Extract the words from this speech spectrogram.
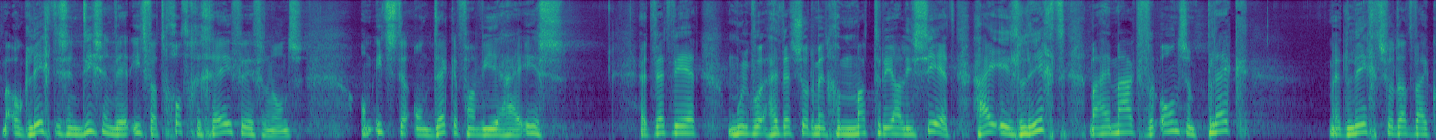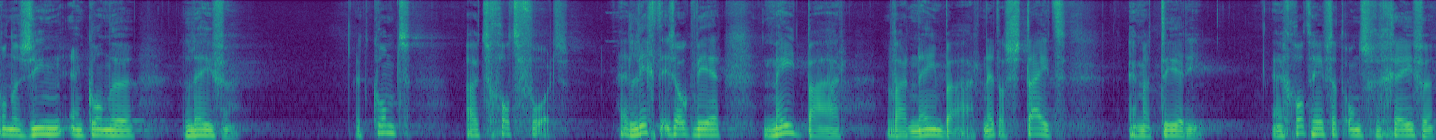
Maar ook licht is in die zin weer iets wat God gegeven heeft aan ons om iets te ontdekken van wie hij is. Het werd weer het werd soort van gematerialiseerd. Hij is licht, maar hij maakt voor ons een plek met licht, zodat wij konden zien en konden leven. Het komt uit God voort. Het licht is ook weer meetbaar, waarneembaar, net als tijd en materie. En God heeft dat ons gegeven,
